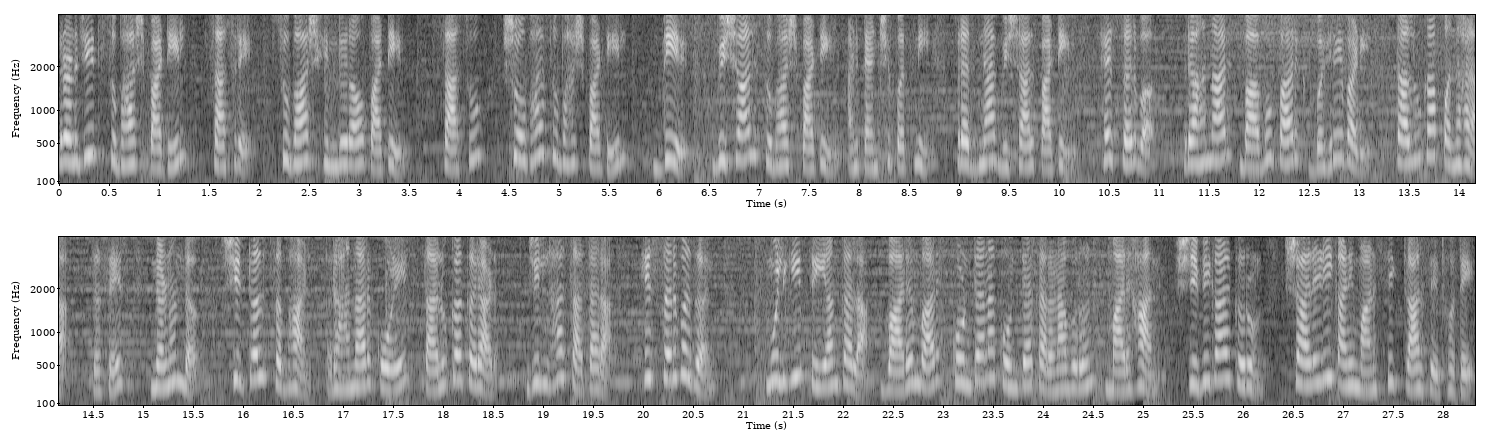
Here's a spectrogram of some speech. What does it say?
रणजित सुभाष पाटील सासरे सुभाष हिंदूराव पाटील सासू शोभा सुभाष पाटील दीर विशाल सुभाष पाटील आणि त्यांची पत्नी प्रज्ञा विशाल पाटील हे सर्व राहणार बाबू पार्क बहिरेवाडी तालुका पन्हाळा तसेच नणंद शीतल चव्हाण राहणार कोळे तालुका कराड जिल्हा सातारा हे सर्वजण. मुलगी प्रियांकाला वारंवार कोणत्या ना कोणत्या कारणावरून मारहाण शिबिगाळ करून शारीरिक आणि मानसिक त्रास देत होते.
